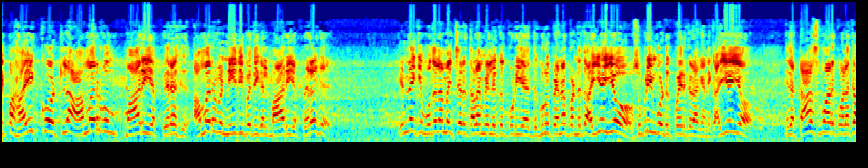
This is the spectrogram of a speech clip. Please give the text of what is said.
இப்போ ஹைகோர்ட்டில் அமர்வு மாறிய பிறகு அமர்வு நீதிபதிகள் மாறிய பிறகு இன்னைக்கு முதலமைச்சர் தலைமையில் இருக்கக்கூடிய இந்த குரூப் என்ன பண்ணுது? ஐயையோ சுப்ரீம் கோர்ட்டுக்கு போயிருக்கிறாங்க இன்னைக்கு. ஐயையோ இந்த டாஸ்மார்க் வழக்க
